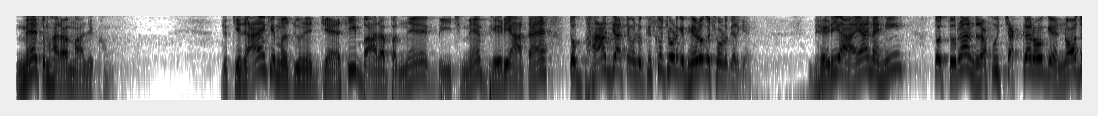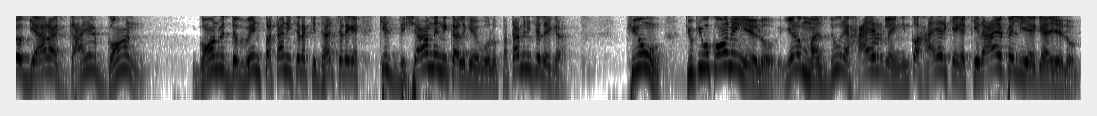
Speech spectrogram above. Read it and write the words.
मैं तुम्हारा मालिक हूँ। जो किराए के मजदूर हैं, जैसी बारह पन्ने बीच में भेड़िया आता है तो भाग जाते हैं वो लोग। किसको छोड़ के? भेड़ों को छोड़ करके। भेड़िया आया नहीं तो तुरंत रफू चक्कर हो गए। नौ दो ग्यारह, गायब gone gone with the wind पता नहीं चला किधर चले गए। किस दिशा में निकल गए वो लोग? पता भी नहीं चलेगा। क्यों? क्योंकि वो कौन है ये लोग? ये लोग मजदूर है हायर लेंगे। इनको हायर किया गया, किराए पे लिए गया ये लोग।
